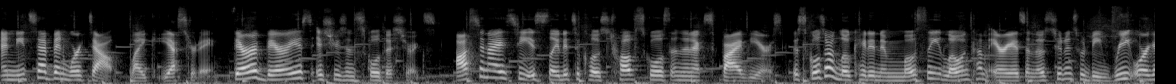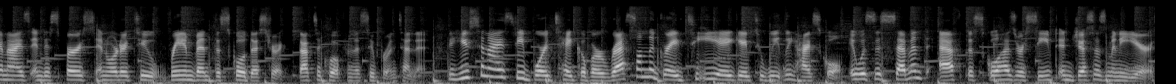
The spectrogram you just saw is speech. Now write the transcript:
and needs to have been worked out, like yesterday. There are various issues in school districts. Austin ISD is slated to close 12 schools in the next five years. The schools are located in mostly low-income areas and those students would be reorganized and dispersed in order to reinvent the school district. That's a quote from the superintendent. The Houston ISD board takeover rests on the grade TEA gave to Wheatley High School. It was the seventh F the school has received in just as many years.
